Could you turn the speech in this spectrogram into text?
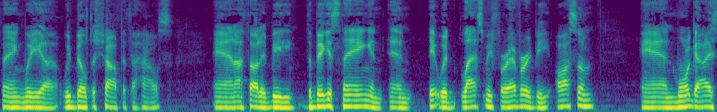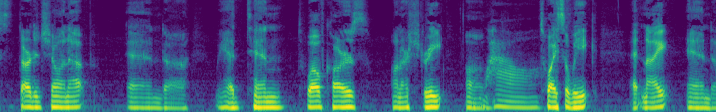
thing, we uh, we built a shop at the house, and I thought it'd be the biggest thing, and and it would last me forever. It'd be awesome, and more guys started showing up, and uh, we had 10, 12 cars on our street. Um, Wow. Twice a week at night, and uh,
